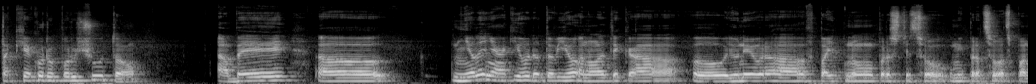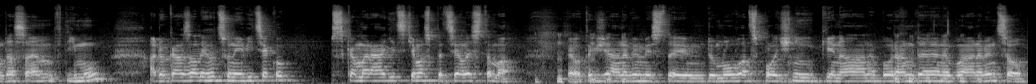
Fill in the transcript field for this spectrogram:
tak jako doporučuji to, aby uh, měli nějakého datového analytika uh, juniora v Pythonu, prostě co umí pracovat s Pandasem v týmu a dokázali ho co nejvíc jako skamarádit s těma specialistama. Jo, takže já nevím, jestli jim domlouvat společný kina nebo rande nebo já nevím co,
